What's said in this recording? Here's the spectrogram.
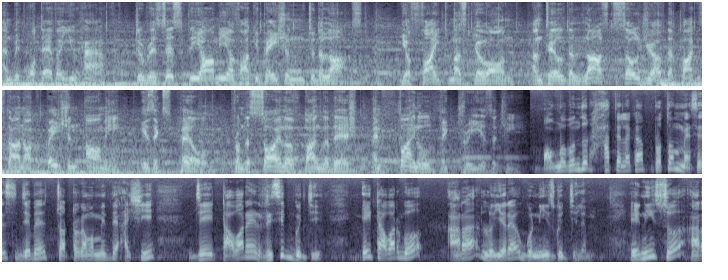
and with whatever you have, to resist the army of occupation to the last. Your fight must go on until the last soldier of the Pakistan occupation army is expelled from the soil of Bangladesh and final victory is achieved. বঙ্গবন্ধুর হাতে লেখা প্রথম মেসেজ যেবে চট্টগ্রামের মধ্যে আইসি যে টাওয়ারে রিসিভ করছি এই টাওয়ার গো আরা লইয়েরা গো নিউজ করছিলাম এই নিজ আর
